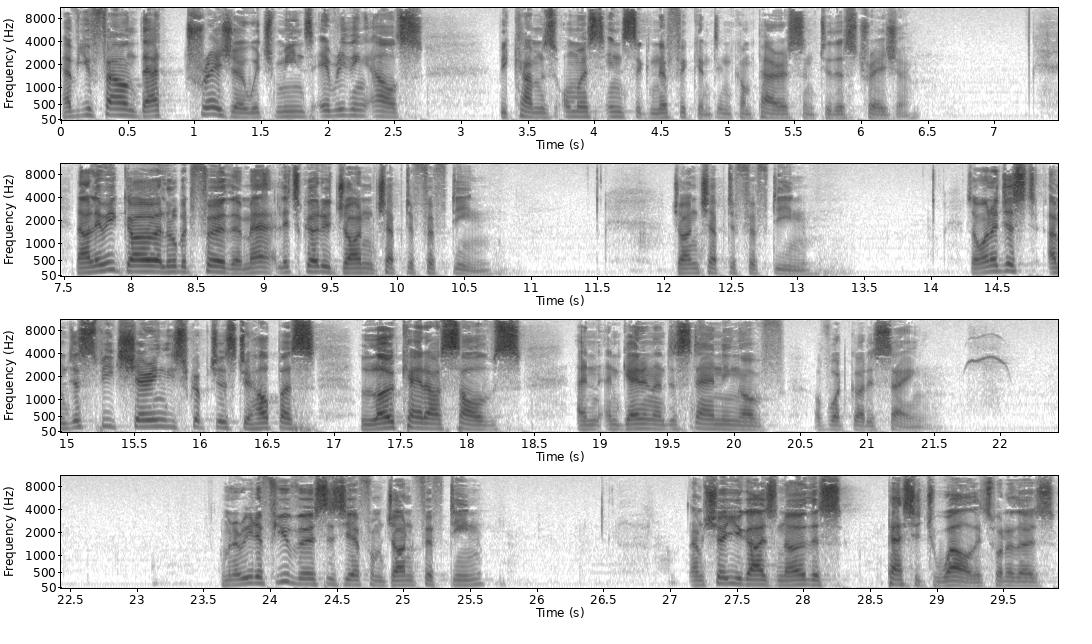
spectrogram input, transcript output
Have you found that treasure, which means everything else becomes almost insignificant in comparison to this treasure? Now, let me go a little bit further. Let's go to John chapter 15. John chapter 15. So I want to just, I'm just speak, sharing these scriptures to help us locate ourselves and, and gain an understanding of, of what God is saying. I'm going to read a few verses here from John 15. I'm sure you guys know this passage well. It's one of those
